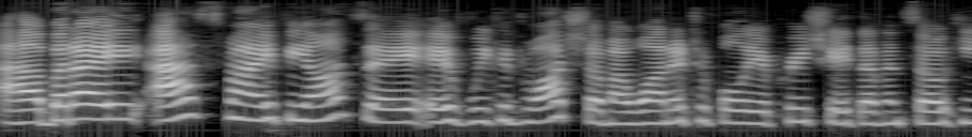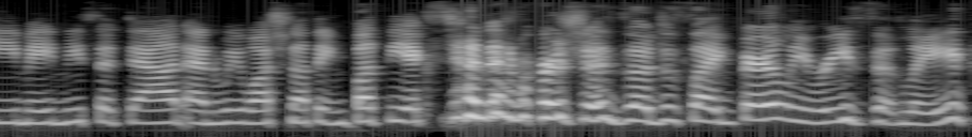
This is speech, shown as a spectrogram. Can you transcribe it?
Uh, but I asked my fiance if we could watch them. I wanted to fully appreciate them, and so he made me sit down and we watched nothing but the extended version. So just like fairly recently,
